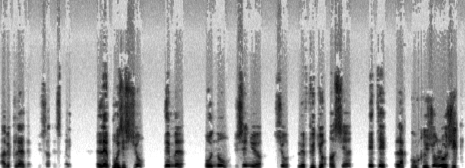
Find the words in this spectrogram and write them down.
avec l'aide du Saint-Esprit. L'imposition des mains au nom du Seigneur sur les futurs anciens était la conclusion logique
